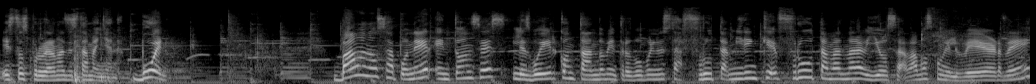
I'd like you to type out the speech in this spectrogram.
estos programas de esta mañana. Bueno, Vámonos a poner, entonces les voy a ir contando mientras voy poniendo esta fruta. Miren qué fruta más maravillosa. Vamos con el verde,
